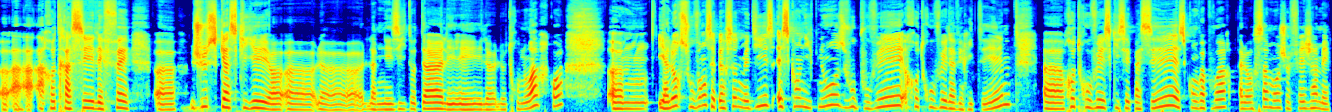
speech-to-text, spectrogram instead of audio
à, à, retracer les faits euh, jusqu'à ce qu'il y ait euh, euh l'amnésie totale et, le, le, trou noir, quoi. Euh, et alors souvent, ces personnes me disent est-ce qu'en hypnose vous pouvez retrouver la vérité, euh, retrouver ce qui s'est passé? Est-ce qu'on va pouvoir Alors ça, moi, je fais jamais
